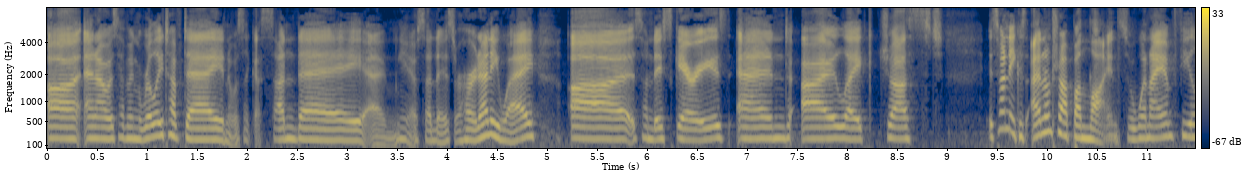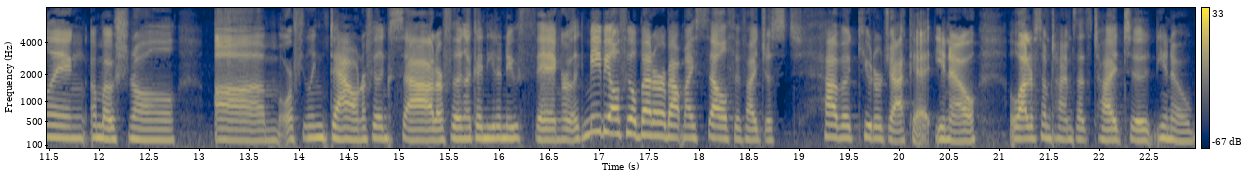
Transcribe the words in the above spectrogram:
Uh, and I was having a really tough day, and it was like a Sunday, and you know, Sundays are hard anyway. Uh, Sunday scaries, and I like just. It's funny because I don't shop online, so when I am feeling emotional um or feeling down or feeling sad or feeling like I need a new thing or like maybe I'll feel better about myself if I just have a cuter jacket, you know. A lot of sometimes that's tied to, you know,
